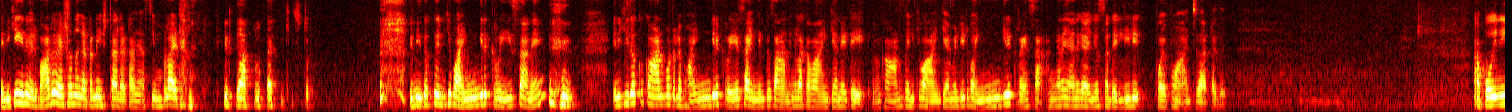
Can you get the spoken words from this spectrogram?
എനിക്കിങ്ങനെ ഒരുപാട് വേഷമൊന്നും കെട്ടണേ ഇഷ്ടമല്ല കേട്ടോ ഞാൻ സിമ്പിളായിട്ട് ഇടാറുള്ള എനിക്കിഷ്ടം. പിന്നെ ഇതൊക്കെ എനിക്ക് ഭയങ്കര ക്രേസാണേ എനിക്കിതൊക്കെ കാണുമ്പോഴല്ലേ ഭയങ്കര ക്രേസാണ് ഇങ്ങനത്തെ സാധനങ്ങളൊക്കെ വാങ്ങിക്കാനായിട്ട്. കാണുമ്പോൾ എനിക്ക് വാങ്ങിക്കാൻ വേണ്ടിയിട്ട് ഭയങ്കര ക്രേസാണ് അങ്ങനെ ഞാൻ കഴിഞ്ഞ ദിവസം ഡൽഹിയിൽ പോയപ്പോൾ വാങ്ങിച്ചതാട്ടത് അപ്പോൾ ഇനി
